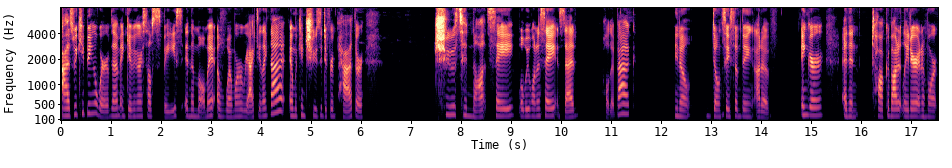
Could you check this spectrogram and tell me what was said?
as we keep being aware of them and giving ourselves space in the moment of when we're reacting like that, and we can choose a different path or choose to not say what we want to say instead hold it back. You know, don't say something out of anger and then talk about it later in a more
